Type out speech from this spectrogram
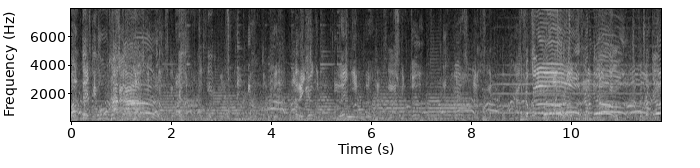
កំតិចអ៊ូខាងកើតសម្រាប់ចូលសម្រាប់ចូលសម្រាប់ចូ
